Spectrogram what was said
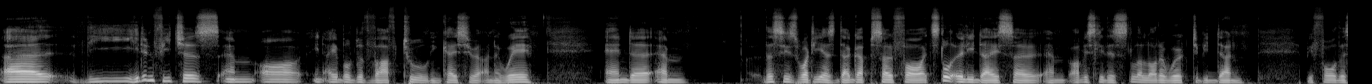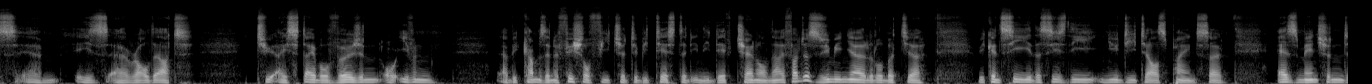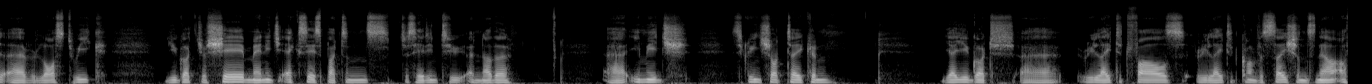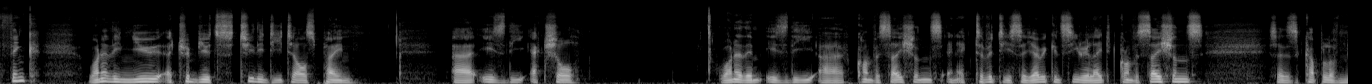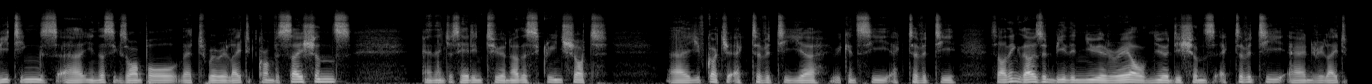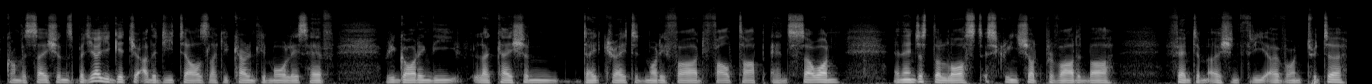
Uh, the hidden features um, are enabled with ViVeTool, in case you are unaware. And uh, um, this is what he has dug up so far. It's still early days, so um, obviously there's still a lot of work to be done before this um, is uh, rolled out to a stable version or even uh, becomes an official feature to be tested in the dev channel. Now, if I just zoom in here a little bit here, we can see this is the new details pane. So, as mentioned uh, last week, you got your share, manage access buttons. Just head into another uh, image, screenshot taken. Yeah, you got uh, related files, related conversations. Now, I think one of the new attributes to the details pane uh, is the actual. One of them is the uh, conversations and activities. So here we can see related conversations. So there's a couple of meetings uh, in this example that were related conversations and then just head into another screenshot. Uh, you've got your activity here. We can see activity. So I think those would be the new real new additions, activity and related conversations. But yeah, you get your other details like you currently more or less have regarding the location, date created, modified, file type, and so on. And then just the last screenshot provided by Phantom Ocean 3 over on Twitter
